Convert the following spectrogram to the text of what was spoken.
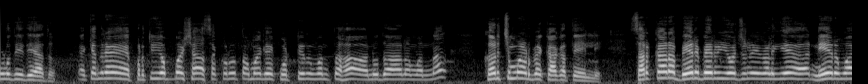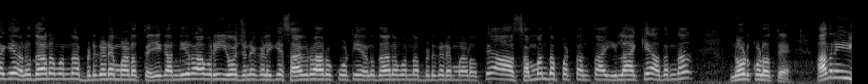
ಉಳಿದಿದೆ ಅದು. ಯಾಕೆಂದ್ರೆ ಪ್ರತಿಯೊಬ್ಬ ಶಾಸಕರು ತಮಗೆ ಕೊಟ್ಟಿರುವಂತಹ ಅನುದಾನವನ್ನ ಖರ್ಚು ಮಾಡಬೇಕಾಗತ್ತೆ ಇಲ್ಲಿ. ಸರ್ಕಾರ ಬೇರೆ ಬೇರೆ ಯೋಜನೆಗಳಿಗೆ ನೇರವಾಗಿ ಅನುದಾನವನ್ನ ಬಿಡುಗಡೆ ಮಾಡುತ್ತೆ. ಈಗ ನೀರಾವರಿ ಯೋಜನೆಗಳಿಗೆ ಸಾವಿರಾರು ಕೋಟಿ ಅನುದಾನವನ್ನ ಬಿಡುಗಡೆ ಮಾಡುತ್ತೆ. ಆ ಸಂಬಂಧಪಟ್ಟಂತಹ ಇಲಾಖೆ ಅದನ್ನ ನೋಡ್ಕೊಳ್ಳುತ್ತೆ. ಆದರೆ ಈ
